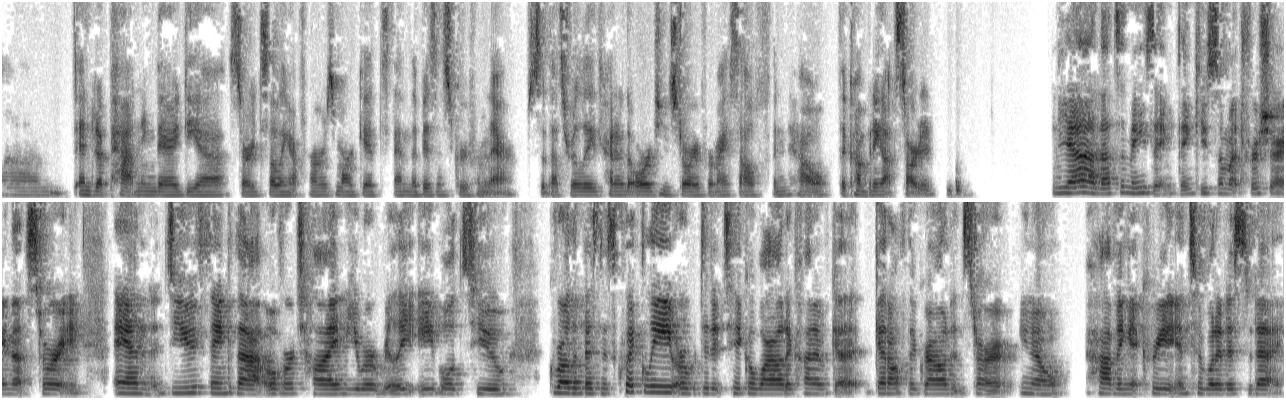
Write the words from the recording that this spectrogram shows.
um, ended up patenting the idea, started selling at farmers markets, and the business grew from there. So that's really kind of the origin story for myself and how the company got started. Yeah, that's amazing. Thank you so much for sharing that story. And do you think that over time you were really able to grow the business quickly or did it take a while to kind of get get off the ground and start, you know, having it create into what it is today?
